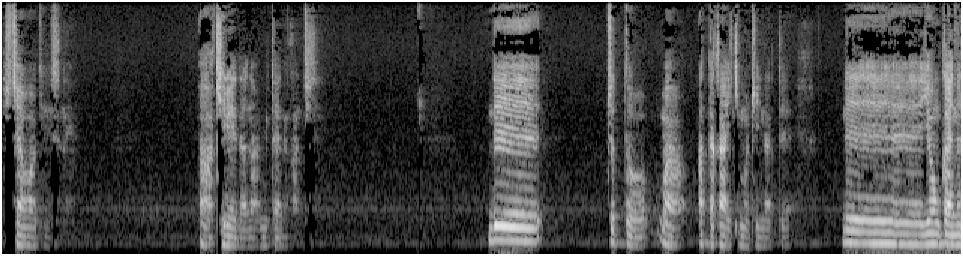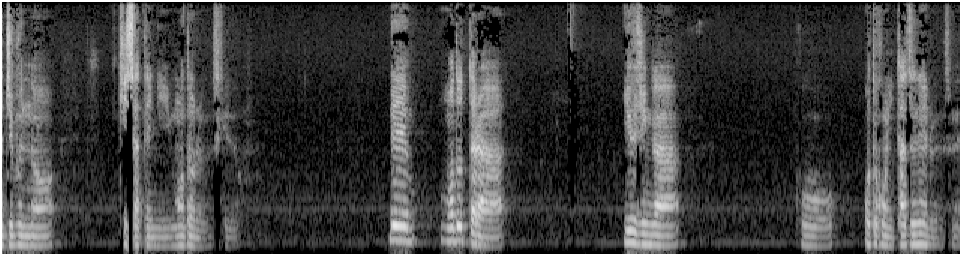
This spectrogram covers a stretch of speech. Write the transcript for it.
しちゃうわけですね。ああ綺麗だなみたいな感じで。でちょっとまああったかい気持ちになって。で4階の自分の喫茶店に戻るんですけど。で戻ったら友人がこう、男に尋ねるんですね。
